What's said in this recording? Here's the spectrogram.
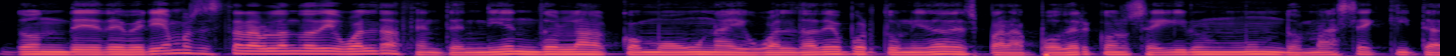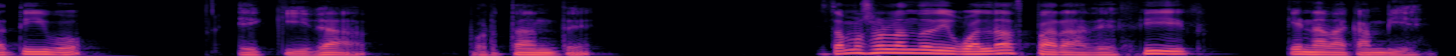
donde deberíamos estar hablando de igualdad, entendiéndola como una igualdad de oportunidades para poder conseguir un mundo más equitativo, equidad, importante. Estamos hablando de igualdad para decir que nada cambie,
